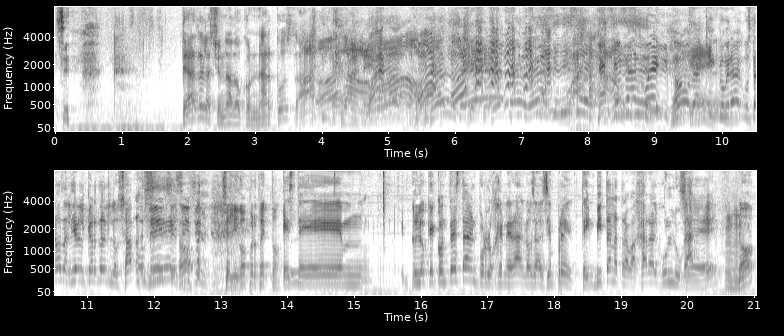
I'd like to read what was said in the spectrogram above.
sí. ¿Te has relacionado con narcos? Ay, ¿Qué cosas, güey? No, o sea, que hubiera gustado salir el cártel de los sapos. Sí, sí, ¿no? sí, sí. Se ligó perfecto. Este. Lo que contestan por lo general, ¿no? O sea, siempre te invitan a trabajar a algún lugar, Sí. ¿no?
